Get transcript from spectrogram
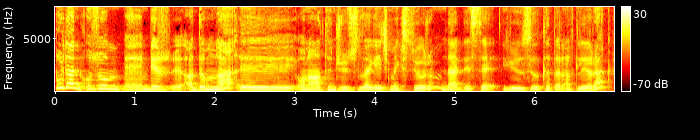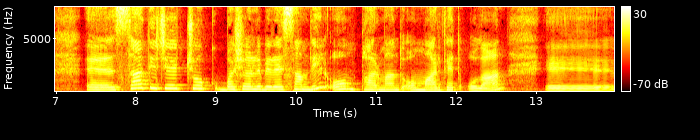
buradan uzun e, bir adımla 16. E, yüzyıla geçmek istiyorum. Neredeyse 100 yıl kadar atlayarak. Ee, sadece çok başarılı bir ressam değil, on parmağında on marifet olan e,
